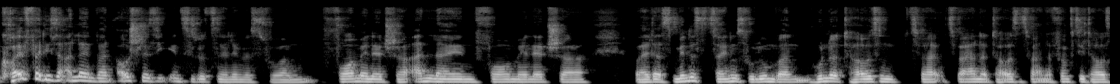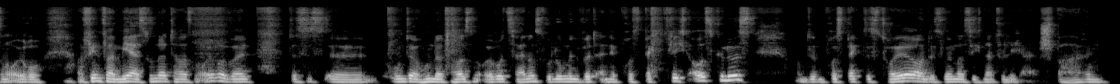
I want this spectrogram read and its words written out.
Käufer dieser Anleihen waren ausschließlich institutionelle Investoren, Fondsmanager, Anleihen, Fondsmanager, weil das Mindestzeichnungsvolumen waren 100.000, 200.000, 250.000 Euro. Auf jeden Fall mehr als 100.000 Euro, weil das ist äh, unter 100.000 Euro Zeichnungsvolumen wird eine Prospektpflicht ausgelöst. Und ein Prospekt ist teuer und das will man sich natürlich sparen.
